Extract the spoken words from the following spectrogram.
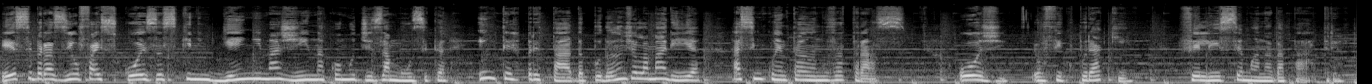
esse Brasil faz coisas que ninguém imagina, como diz a música interpretada por Ângela Maria há 50 anos atrás. Hoje eu fico por aqui. Feliz Semana da Pátria.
